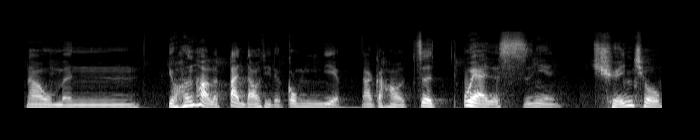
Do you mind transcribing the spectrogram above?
那我们有很好的半导体的供应链，那刚好这未来的十年，全球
